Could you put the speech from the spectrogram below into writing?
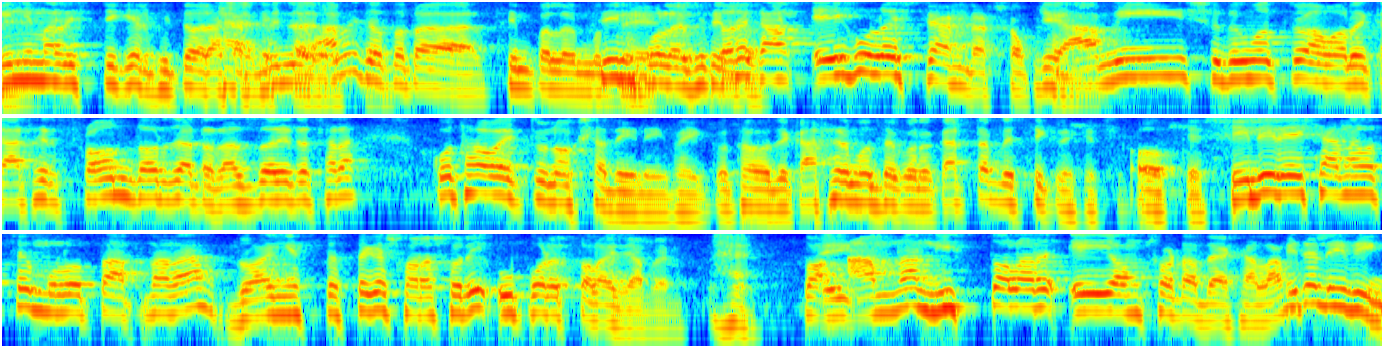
মিনিমালিস্টিকের ভিতরে রাখার হ্যাঁ, চেষ্টা আমি যতটা সিম্পলের মধ্যে সিম্পলের ভিতরে কারণ এইগুলো স্ট্যান্ডার্ড সব যে আমি শুধুমাত্র আমার ওই কাঠের ফ্রন্ট দরজাটা রাজদরজাটা ছাড়া কোথাও একটু নকশা দিই নাই ভাই। কোথাও যে কাঠের মধ্যে কোনো কাঠটা বেসিক রেখেছি। ওকে সিঁড়ির এইখানে হচ্ছে মূলত আপনারা ড্রয়িং স্পেস থেকে সরাসরি উপরের তলায় যাবেন। হ্যাঁ। তো আমরা নিচতলার এই অংশটা দেখালাম। এটা লিভিং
